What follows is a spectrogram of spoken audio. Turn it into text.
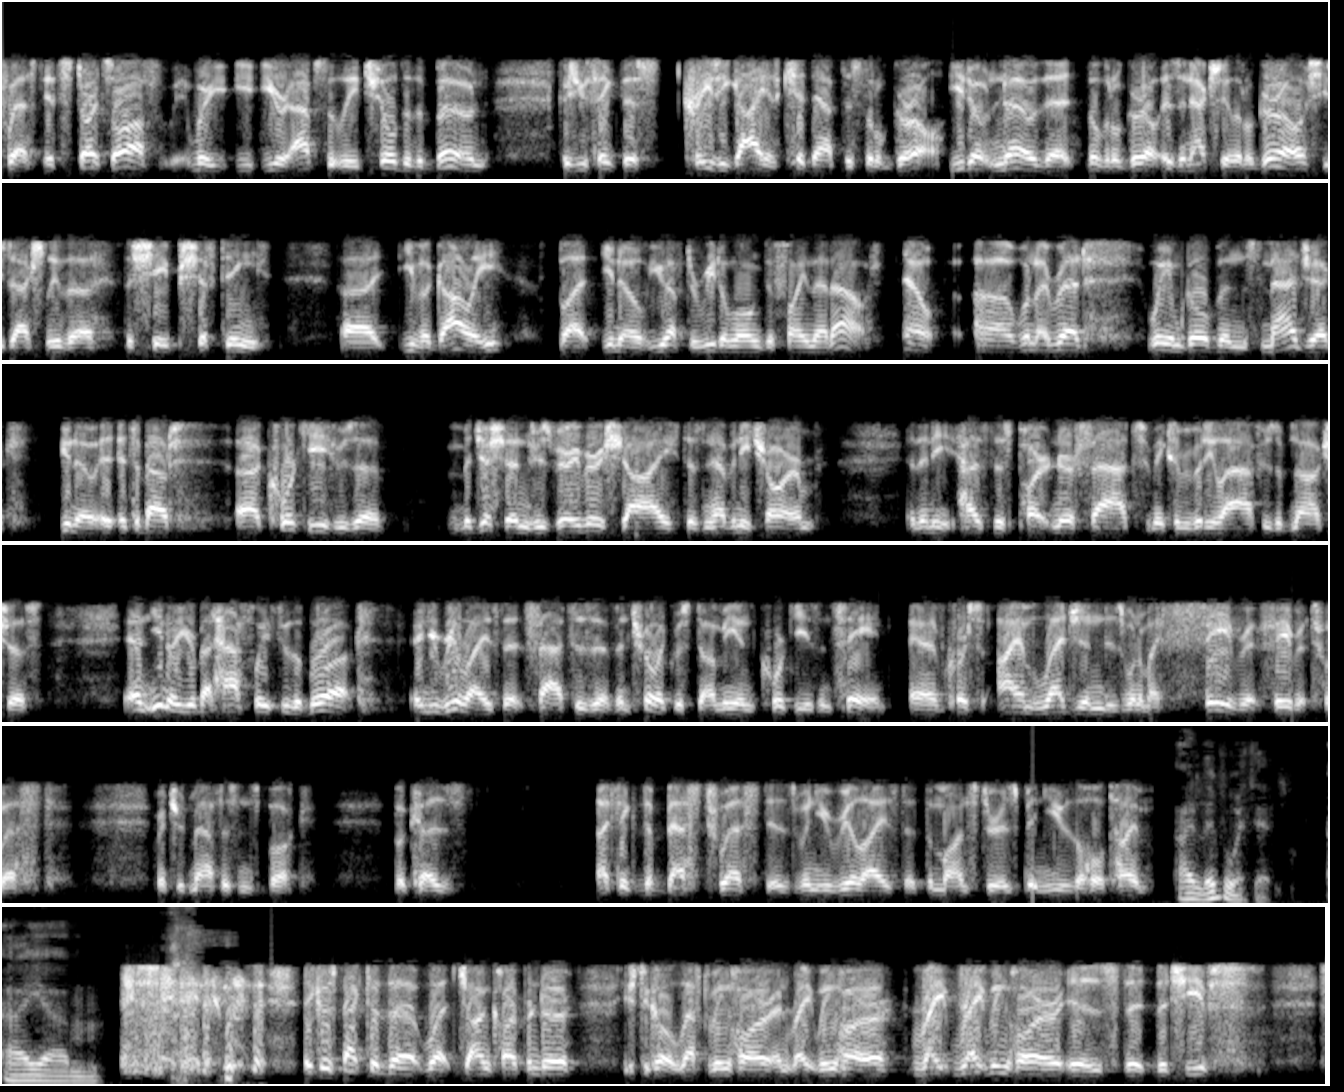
twist. It starts off where you're absolutely chilled to the bone because you think this crazy guy has kidnapped this little girl. You don't know that the little girl isn't actually a little girl. She's actually the the shape shifting uh, Eva Galli. But you know you have to read along to find that out. Now, uh, when I read William Goldman's Magic, you know it, it's about uh, Corky, who's a magician who's very, very shy, doesn't have any charm. And then he has this partner, Fats, who makes everybody laugh, who's obnoxious. And, you know, you're about halfway through the book, and you realize that Fats is a ventriloquist dummy and Corky is insane. And, of course, I Am Legend is one of my favorite, favorite twists, Richard Matheson's book, because I think the best twist is when you realize that the monster has been you the whole time. I live with it. I um back to the what John Carpenter used to call left wing horror and right wing horror. Right right wing horror is the the chiefs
